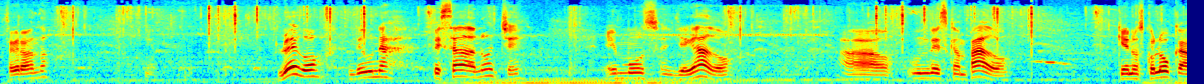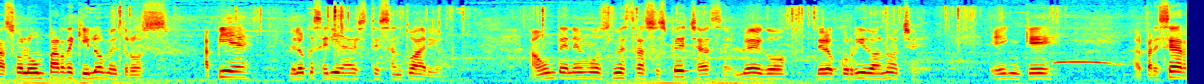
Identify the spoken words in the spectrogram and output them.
¿Está grabando? Luego de una pesada noche, hemos llegado a un descampado que nos coloca solo un par de kilómetros a pie de lo que sería este santuario. Aún tenemos nuestras sospechas luego de lo ocurrido anoche, en que al parecer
